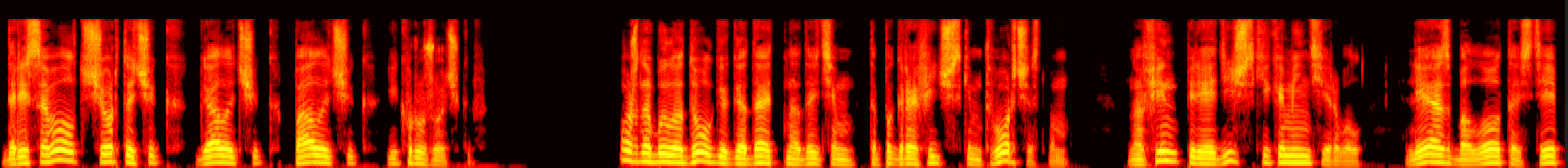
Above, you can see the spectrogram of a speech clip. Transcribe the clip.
Дорисовал черточек, галочек, палочек и кружочков. Можно было долго гадать над этим топографическим творчеством, но Финн периодически комментировал лес, болото, степь.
